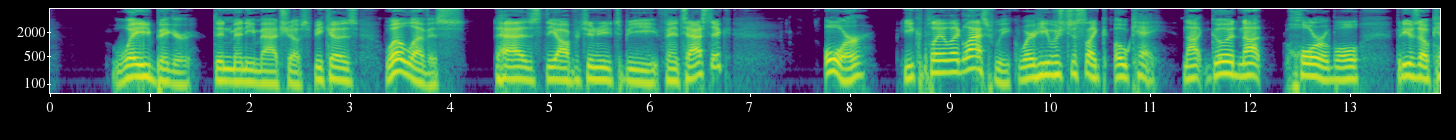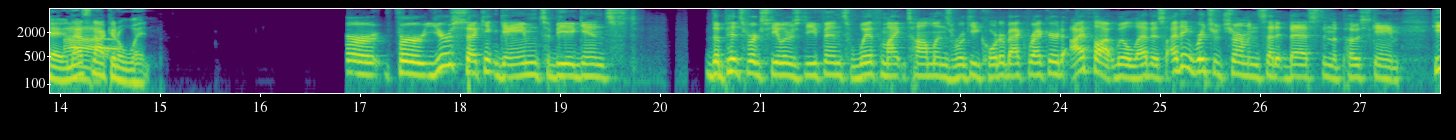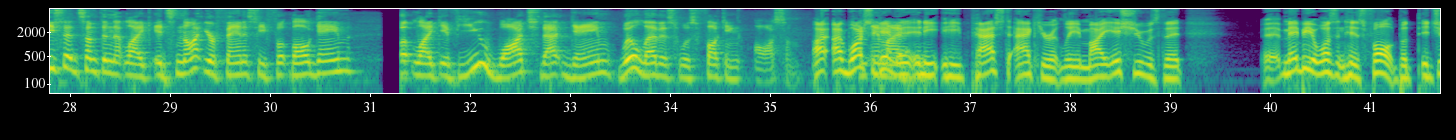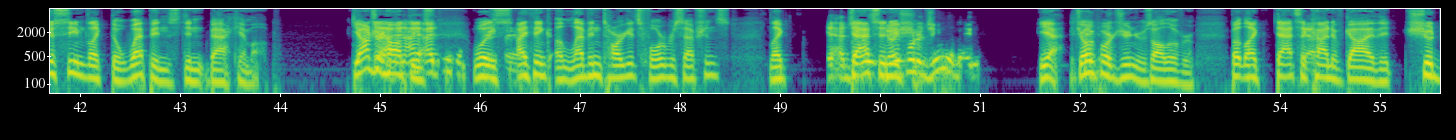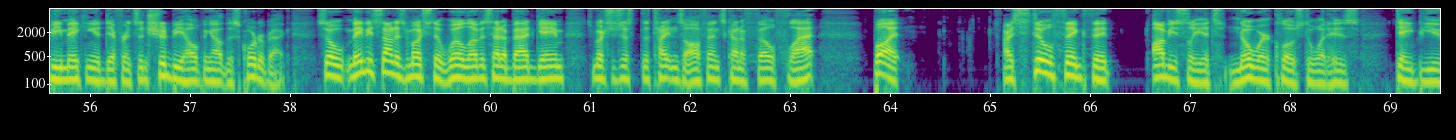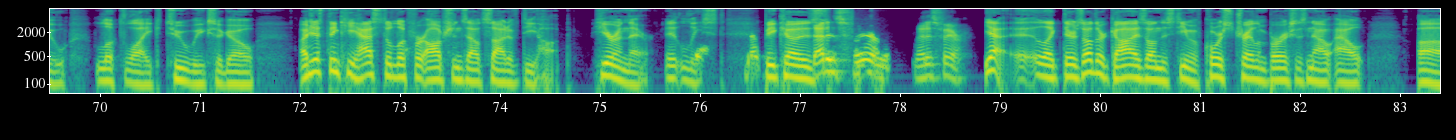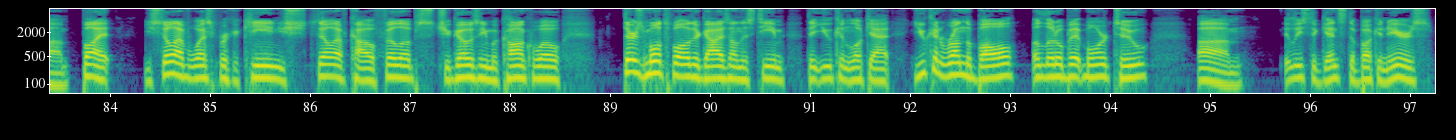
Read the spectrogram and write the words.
way bigger than many matchups because Will Levis has the opportunity to be fantastic, or he could play like last week where he was just like okay, not good, not horrible, but he was okay, and that's uh, not going to win. For for your second game to be against the Pittsburgh Steelers defense with Mike Tomlin's rookie quarterback record, I thought Will Levis, I think Richard Sherman said it best in the post game. He said something that like it's not your fantasy football game, but like, if you watch that game, Will Levis was fucking awesome. I, I watched in, the game my, and he, he passed accurately. My issue was that uh, maybe it wasn't his fault, but it just seemed like the weapons didn't back him up. DeAndre yeah, Hopkins I, I was, I think, eleven targets, four receptions. Like yeah, Joey, that's an Joey issue. Porter Jr. Baby. Yeah, Joey Porter Jr. was all over him. But like that's a yeah. kind of guy that should be making a difference and should be helping out this quarterback. So maybe it's not as much that Will Levis had a bad game as much as just the Titans offense kind of fell flat. But I still think that obviously it's nowhere close to what his debut looked like 2 weeks ago. I just think he has to look for options outside of D Hop here and there at least because That is fair. That is fair. Yeah, uh, like there's other guys on this team. Of course, Treylon Burks is now out, uh, but you still have Westbrook-Ikhine. You still have Kyle Phillips, Chigozie Okonkwo. There's multiple other guys on this team that you can look at. You can run the ball a little bit more too, um, at least against the Buccaneers.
